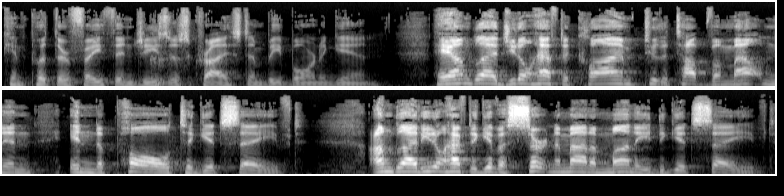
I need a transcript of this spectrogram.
can put their faith in Jesus Christ and be born again. Hey, I'm glad you don't have to climb to the top of a mountain in, in Nepal to get saved. I'm glad you don't have to give a certain amount of money to get saved.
